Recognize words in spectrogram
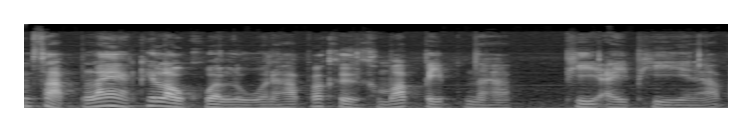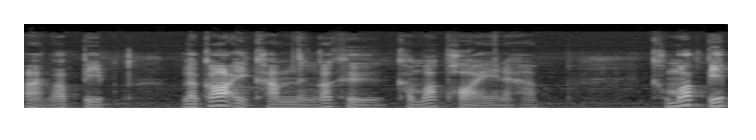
ำศัพท์แรกที่เราควรรู้นะครับ ก็คือคำว่า pip นะครับ pip นะครับ อ่านว่า pip แล้วก็อีกคำหนึ่งก็คือคำว่า point นะครับคำว่า pip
